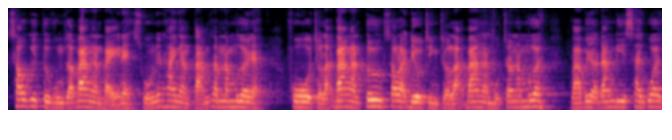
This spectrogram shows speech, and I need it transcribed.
Sau khi từ vùng giá 3.700 này xuống đến 2.850 này, phục hồi trở lại 3.400, sau lại điều chỉnh trở lại 3.150 và bây giờ đang đi sideways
